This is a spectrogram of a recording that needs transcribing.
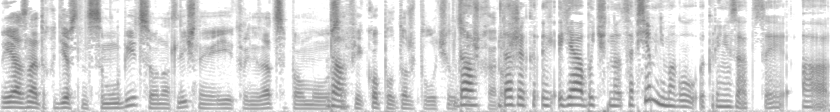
Я знаю только «Девственница самоубийца», он отличный, и экранизация, по-моему, Да. Софии Коппол тоже получилась Да, очень хорошая. даже эк- я обычно совсем не могу экранизации, а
